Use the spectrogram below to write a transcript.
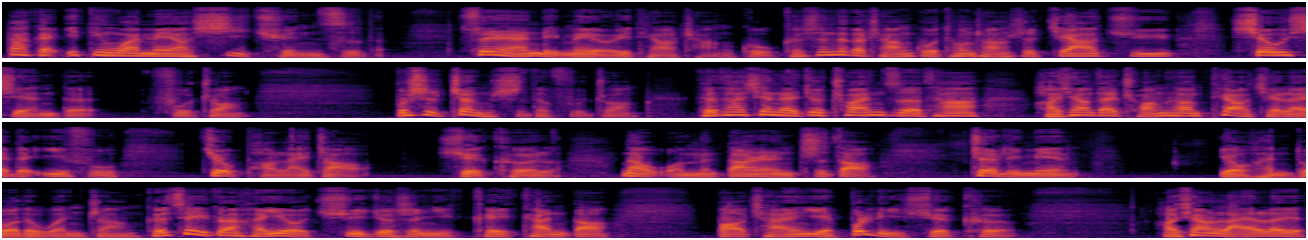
大概一定外面要系裙子的。虽然里面有一条长裤，可是那个长裤通常是家居休闲的服装，不是正式的服装。可是他现在就穿着他好像在床上跳起来的衣服，就跑来找薛科了。那我们当然知道，这里面有很多的文章。可是这一段很有趣，就是你可以看到，宝釧也不理薛科，好像来了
